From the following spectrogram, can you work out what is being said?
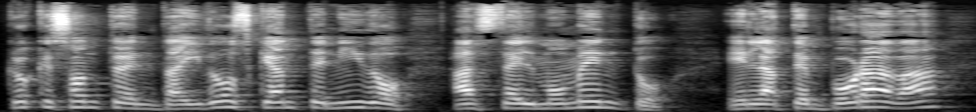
creo que son 32 que han tenido hasta el momento en la temporada,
